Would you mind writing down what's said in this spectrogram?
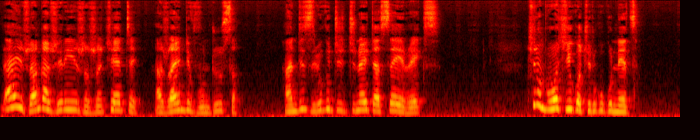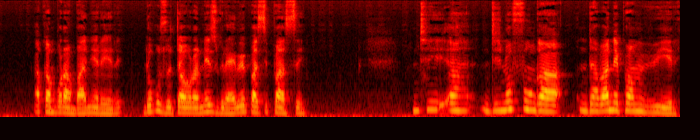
Dai zvanga zviri izvozvo chete hazvaindivhundusa. Handizivi kuti tinoita sei rex chinombova chiiko chiri kukunetsa? Akamboramba anyerere. Ndokuzotaura nezwi raive pasi pasi. Uh, ndinofunga ndava nepamuviri.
